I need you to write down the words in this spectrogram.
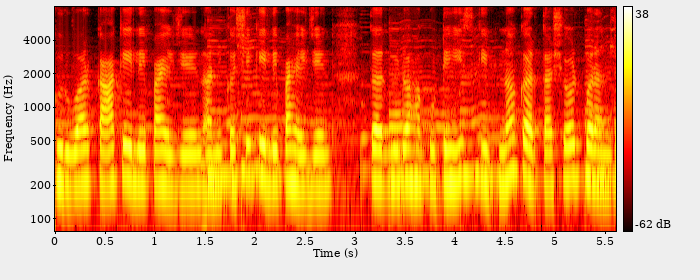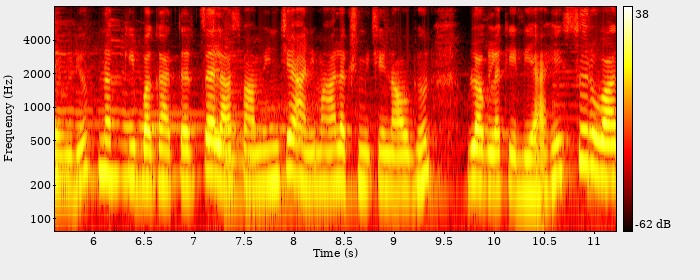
गुरुवार का केले पाहिजे आणि कसे केले पाहिजे. तर व्हिडिओ हा कुठेही स्किप न करता शेवटपर्यंत व्हिडिओ नक्की बघा. तर चला स्वामींचे आणि महालक्ष्मीचे नाव घेऊन ब्लॉगला केली आहे सुरुवात.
